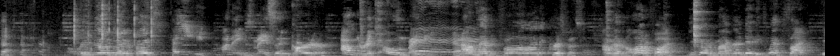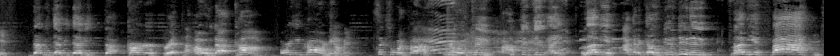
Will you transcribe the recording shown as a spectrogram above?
What are you doing, Tater Face? Hey, my name's Mason Carter. I'm the rich own baby, and I'm having fun at Christmas. I'm having a lot of fun. You go to my granddaddy's website. It's www.carterrenttoown.com, or you call him at 615-202-5228. Love you. I gotta go. Do do do. Love you. Bye.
